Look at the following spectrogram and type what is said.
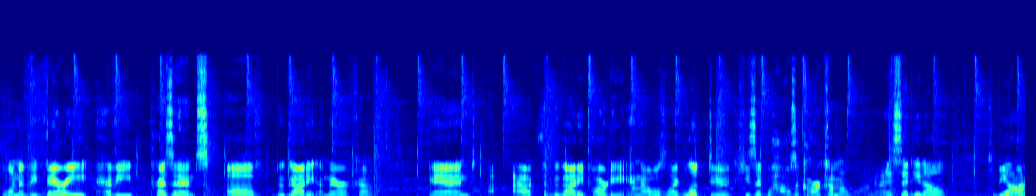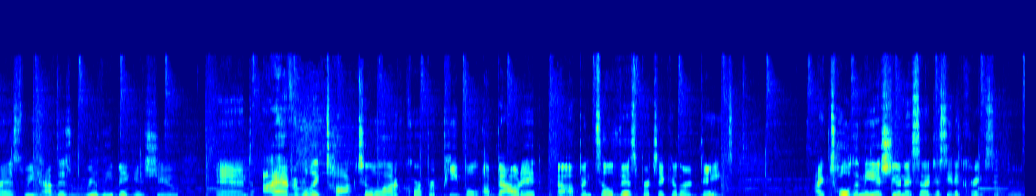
one of the very heavy presidents of Bugatti America and at the Bugatti party, and I was like, "Look, dude," he's like, "Well, how's the car coming along?" And I said, "You know, to be honest, we have this really big issue, and I haven't really talked to a lot of corporate people about it up until this particular date. I told him the issue, and I said, I just need a crank seal, dude.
